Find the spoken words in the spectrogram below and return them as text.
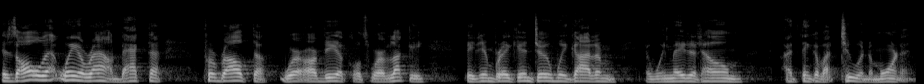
is all that way around, back to Peralta, where our vehicles were lucky. They didn't break into them. We got them, and we made it home, I think, about 2 in the morning.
